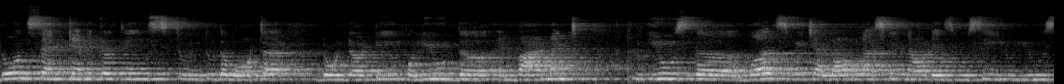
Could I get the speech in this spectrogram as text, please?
Don't send chemical things to, into the water. Don't dirty, pollute the environment. Use the bulbs which are long lasting nowadays. You see you use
